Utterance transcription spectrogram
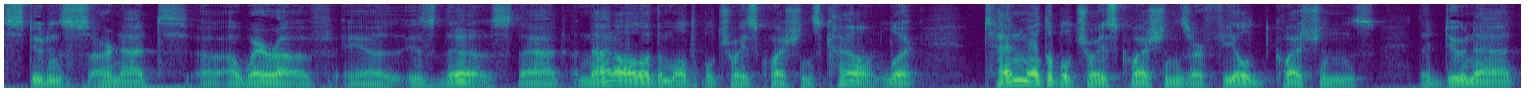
students are not uh, aware of uh, is this that not all of the multiple choice questions count. Look, 10 multiple choice questions are field questions that do not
